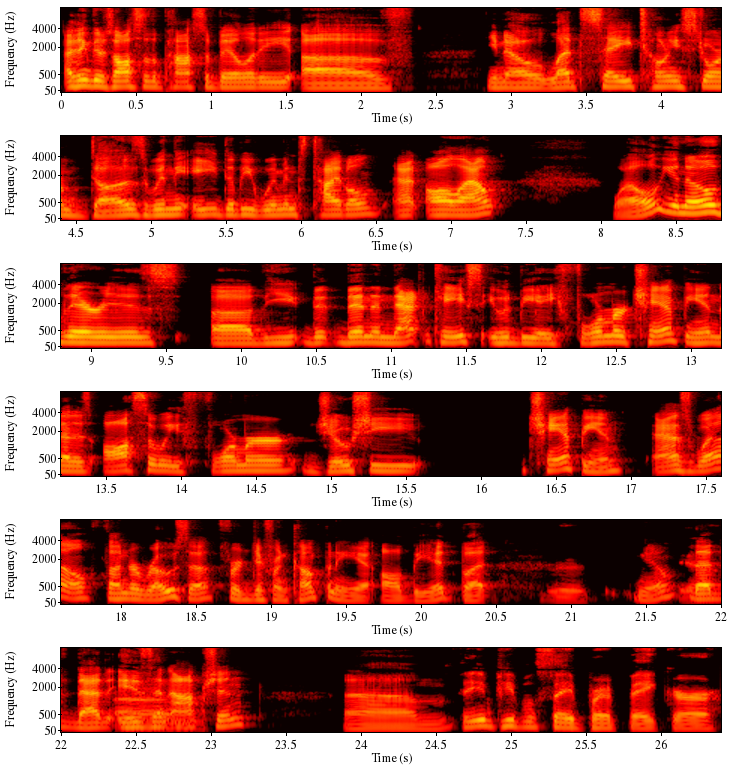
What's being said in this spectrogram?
I think there's also the possibility of, you know, let's say Toni Storm does win the AEW Women's Title at All Out. Well, you know, there is uh the, th- then in that case it would be a former champion that is also a former Joshi champion as well, Thunder Rosa for a different company albeit, but Mm. you know, Yeah. that that is an Um, option. Um Seeing people say Britt Baker.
